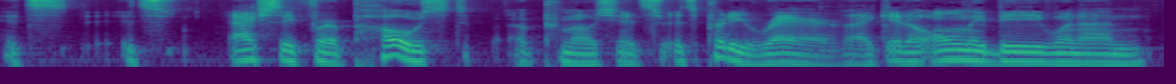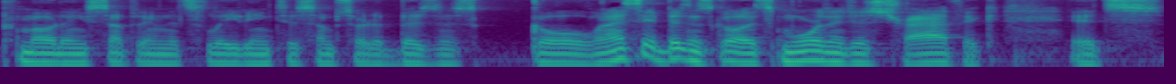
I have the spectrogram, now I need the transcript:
it's it's actually for a post a promotion, it's it's pretty rare. Like it'll only be when I'm promoting something that's leading to some sort of business goal. When I say business goal, it's more than just traffic. It's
